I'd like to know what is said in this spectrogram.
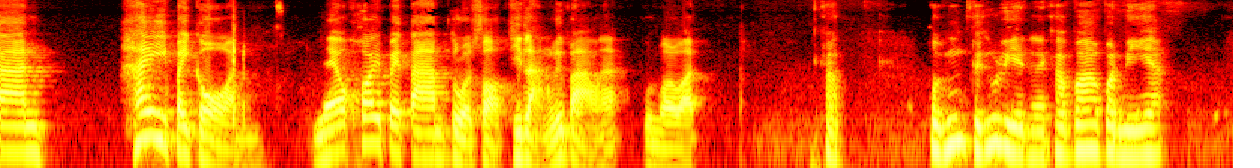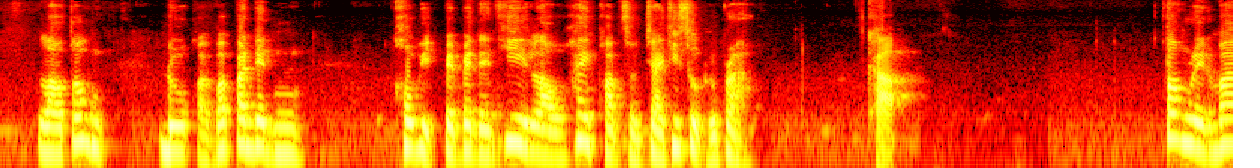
การให้ไปก่อน แล้วค่อยไปตามตรวจสอบทีหลังหรือเปล่าฮะคุณวรวัตรครับ ผมถึงเรียนนะครับว่าวันนี้เราต้องดูก่อนว่าประเด็นโควิด เป็นประเด็นที่เราให้ความสนใจที่สุดหรือเปล่า ครับ ต้องเรียนว่า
